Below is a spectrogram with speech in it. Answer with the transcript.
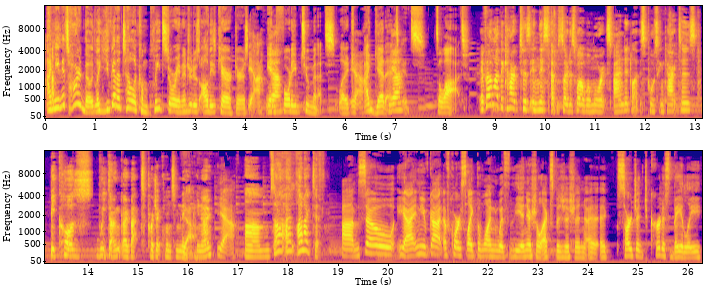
I mean, it's hard though. Like you've got to tell a complete story and introduce all these characters Yeah. in Yeah. 42 minutes. Like Yeah. I get it. Yeah. It's it's a lot. It felt like the characters in this episode as well were more expanded, like the supporting characters, because we don't go back to Project Quantum Leap, Yeah. you know? yeah. Um, so I, I liked it. Um. So yeah, and you've got, of course, like the one with the initial exposition, uh, uh, Sergeant Curtis Bailey.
